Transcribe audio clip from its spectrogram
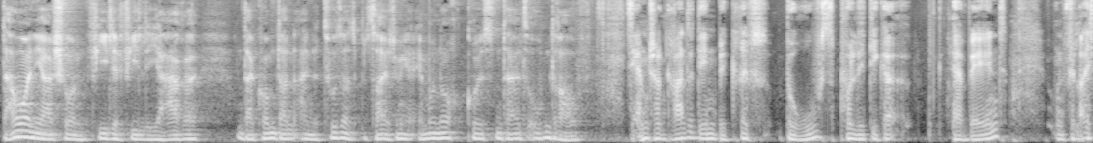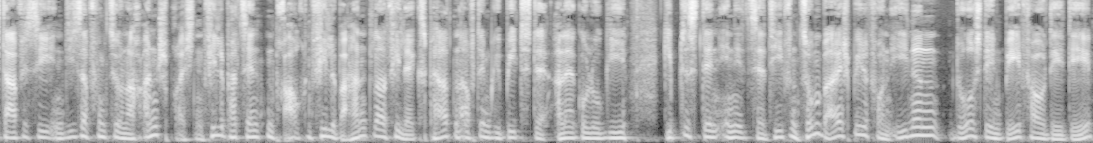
dauern ja schon viele, viele Jahre. Und da kommt dann eine Zusatzbezeichnung ja immer noch größtenteils obendrauf. Sie haben schon gerade den Begriff Berufspolitiker erwähnt. Und vielleicht darf ich Sie in dieser Funktion auch ansprechen. Viele Patienten brauchen viele Behandler, viele Experten auf dem Gebiet der Allergologie. Gibt es denn Initiativen zum Beispiel von Ihnen durch den BVDD,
